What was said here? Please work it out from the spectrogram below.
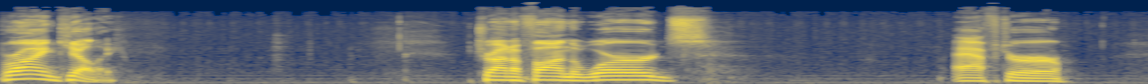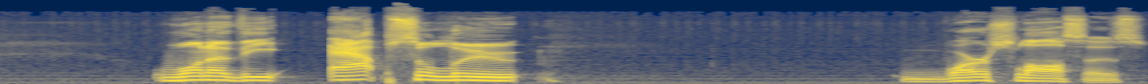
Brian Kelly trying to find the words after one of the absolute worst losses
